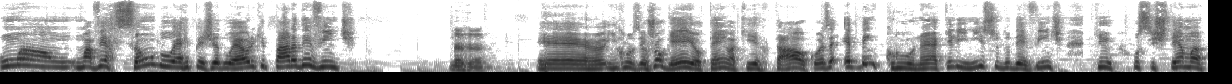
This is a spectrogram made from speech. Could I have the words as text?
uma, uma versão do RPG do Elric para D20. Uhum. É, inclusive, eu joguei, eu tenho aqui tal coisa. É bem cru, né? Aquele início do D20 que o sistema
